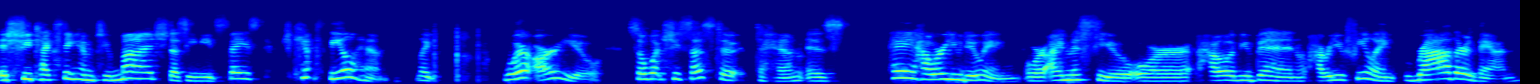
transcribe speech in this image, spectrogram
Is she texting him too much? Does he need space? She can't feel him. Like where are you? So what she says to to him is hey how are you doing? Or i miss you or how have you been? How are you feeling? Rather than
